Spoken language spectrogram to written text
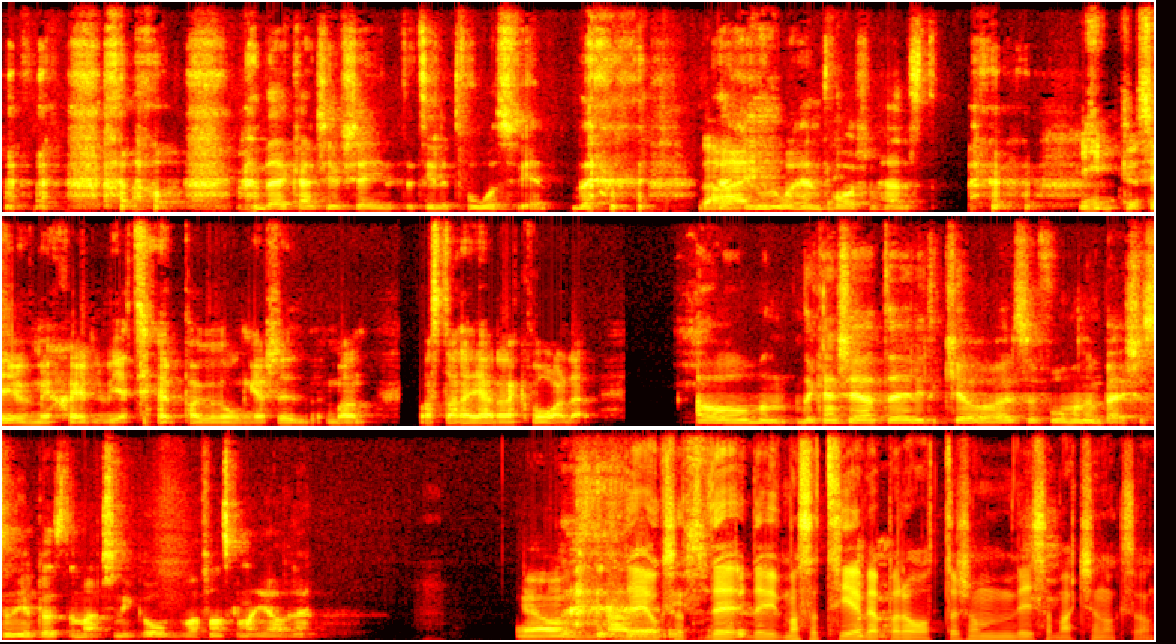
Ja, men det är kanske i och för sig inte till ett tvås fel. Det, kan nog ha hänt var som helst. Inklusive mig själv vet jag ett par gånger så man, man stannar gärna kvar där. Ja, men det kanske är att det är lite köer så får man en bärs och sen helt plötsligt är matchen igång. Vad fan ska man göra? Ja, Det är också att det, det är massa tv-apparater som visar matchen också,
